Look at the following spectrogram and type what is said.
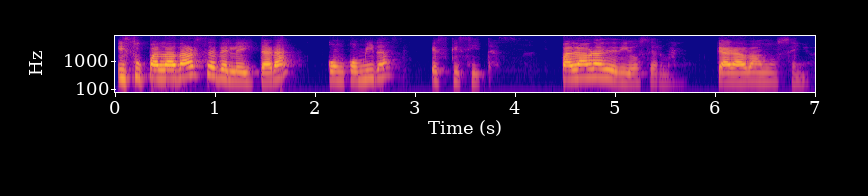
y su paladar se deleitará con comidas exquisitas. Palabra de Dios, hermano. Te alabamos, Señor.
